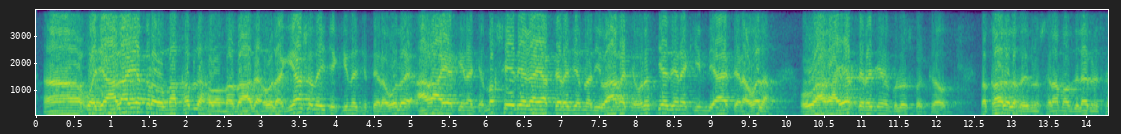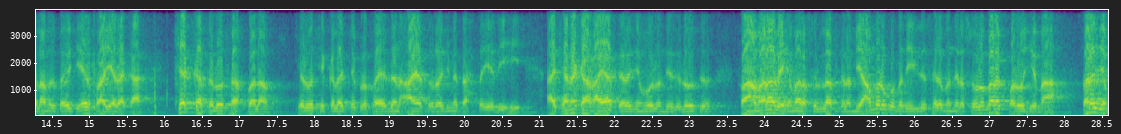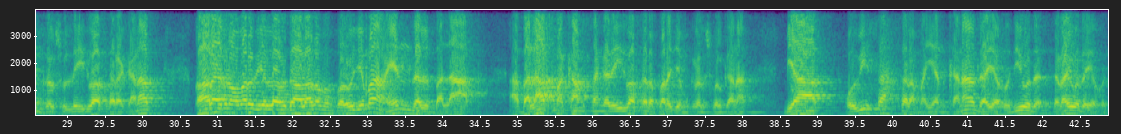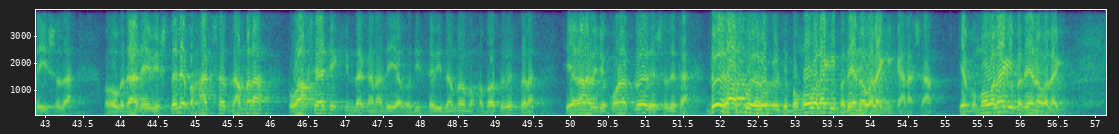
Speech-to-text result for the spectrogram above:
وجعل يقرأ ما قبله وما بعده لګیا شو دای چې کینه چې تیرولو هغه آیاتینه چې مخشه دی هغه آیات ترجم نه دی هغه چې ورسیا دی نه کیم دی آیات تیروله او هغه آیات ترجم بلوس پر کړو فقال له ابن سلام عبد الله ابن سلام ته وی چې ارفع يدك چک کتلو خپلم چلو چې کله چکر فیدن آیت رجم تحت یده اچانک آیات رجم ولون دې دلوز فامر به رسول الله صلی الله علیه وسلم بیا امر کو په دې سره باندې رسول مبارک پروجه ما فرجم کل سلی دوا سره کنه قال ابن عمر رضی الله تعالی عنہ فروج ما عند البلاط ابلاط مقام څنګه دی دوا سره فرجم کل سول کنه بیا او وی صح سره مین کنه دا يهودي او دا سړی او دا يهودي شدا او دا دې وشتل په حق سره دمره په واقع چې کیندا کنه د يهودي سری دمره محبت ورسره چې هغه نه چې کونه کړو دې شدا ته دوی راځو ورو کې په مو ولاګي په دینه ولاګي کنه شام چې په مو ولاګي په دینه ولاګي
